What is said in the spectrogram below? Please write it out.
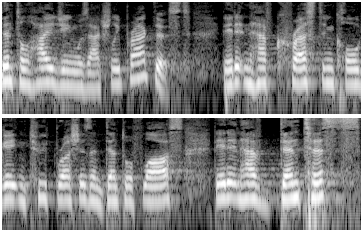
dental hygiene was actually practiced. They didn't have Crest and Colgate and toothbrushes and dental floss. They didn't have dentists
